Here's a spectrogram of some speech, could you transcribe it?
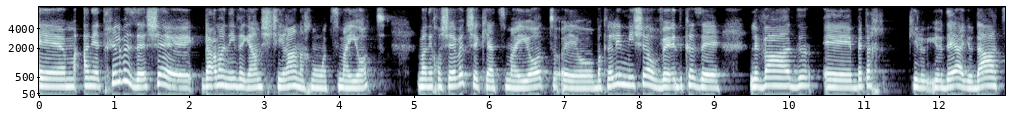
Um, אני אתחיל בזה שגם אני וגם שירה אנחנו עצמאיות ואני חושבת שכעצמאיות אה, או בכללי מי שעובד כזה לבד אה, בטח כאילו יודע יודעת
